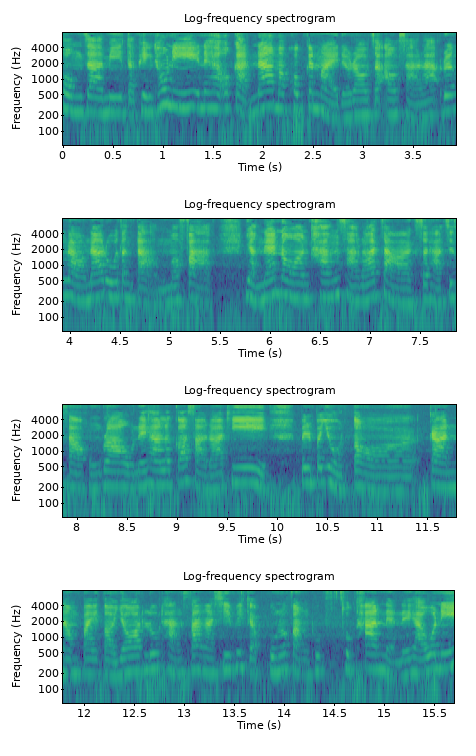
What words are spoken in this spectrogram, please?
คงจะมีแต่เพียงเท่านี้นะคะโอกาสหน้ามาพบกันใหม่เดี๋ยวเราจะเอาสาระเรื่องราวน่ารู้ต่างๆ มาฝาก อย่างแน่นอนทั้งสาระจากสถานศึกษาของเรานะคะแล้วก็สาระที่เป็นประโยชน์ต่อการนำไปต่อยอดลู่ทางสร้างอาชีพให้กับคุณผู้ฟังทุกทุกท่านเนี่ยนะคะวันนี้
